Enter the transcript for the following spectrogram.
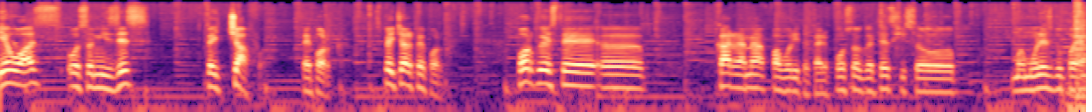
Eu azi o să mizez pe ceafă, pe porc. Special pe porc. Porcul este uh, carnea mea favorită, care pot să o gătesc și să mă mulesc după ea.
